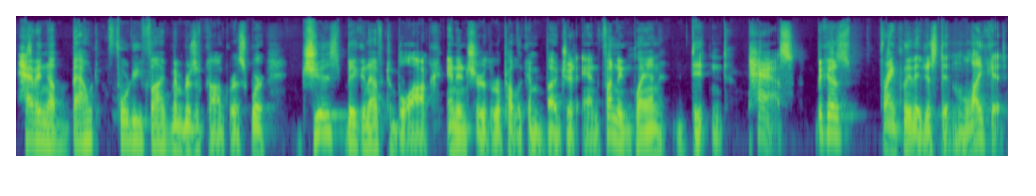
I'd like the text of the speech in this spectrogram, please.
having about 45 members of Congress, were just big enough to block and ensure the Republican budget and funding plan didn't pass because frankly, they just didn't like it.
